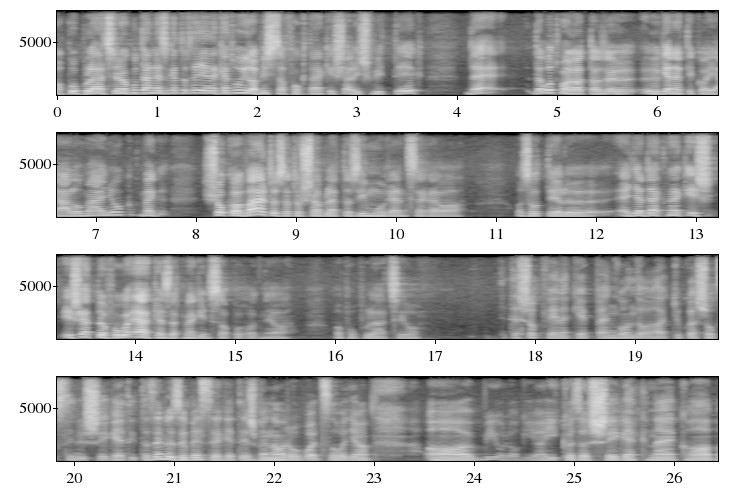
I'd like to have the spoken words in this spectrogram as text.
a populációnak. Utána ezeket az egyedeket újra visszafogták és el is vitték, de, de ott maradt az ő, ő genetikai állományuk, meg sokkal változatosabb lett az immunrendszere a, az ott élő egyedeknek, és, és ettől fogva elkezdett megint szaporodni a, a populáció. Tehát sokféleképpen gondolhatjuk a sokszínűséget. Itt az előző beszélgetésben arról volt szó, hogy a, a biológiai közösségeknek a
